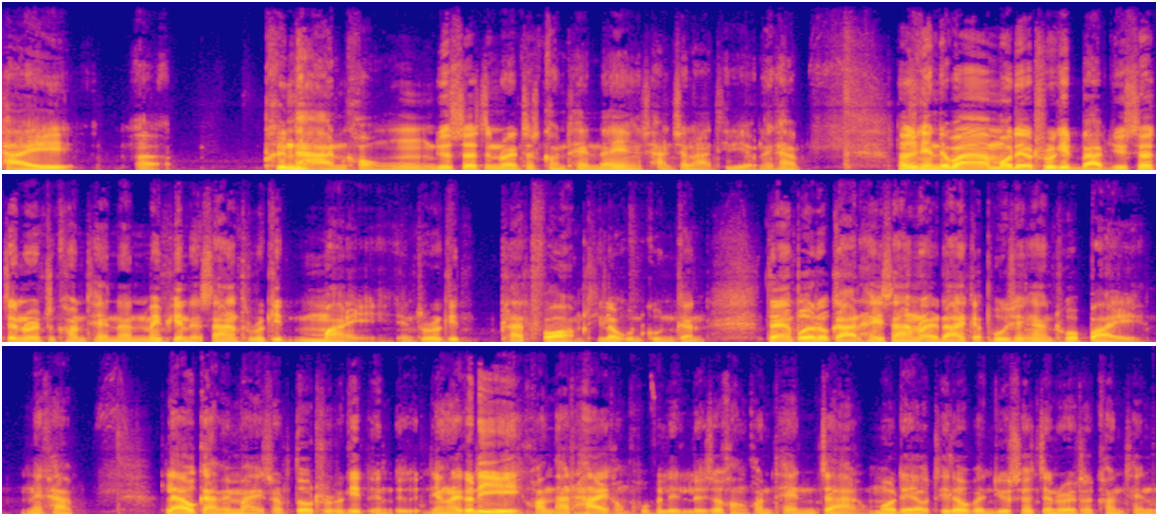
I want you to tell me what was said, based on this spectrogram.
ใช้พื้นฐานของ user generated content ได้อย่างชาญฉลาดทีเดียวนะครับ เราจะเห็นได้ว่าโมเดลธุรกิจแบบ user generated content นั้นไม่เพียงแต่สร้างธุรกิจใหม่ อย่างธุรกิจแพลตฟอร์มที่เราคุ้นๆกัน แต่ยังเปิดโอกาสให้สร้างรายได้กับผู้ใช้งานทั่วไปนะครับแล้วโอกาสใหม่ๆสำหรับตัวธุรกิจอื่นๆ อย่างไรก็ดีความท้าทายของผู้ผลิตหรือเจ้าของคอนเทนต์จากโมเดลที่เรียกว่าเป็น user generated content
